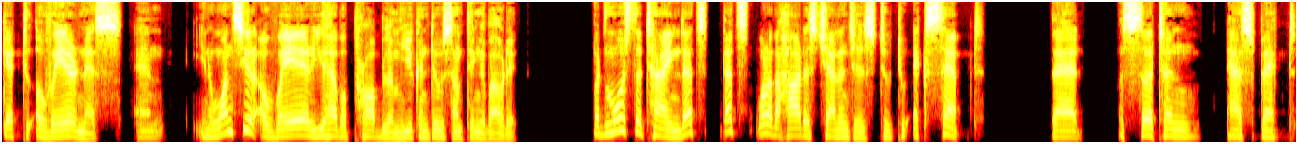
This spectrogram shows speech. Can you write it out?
get to awareness. And, you know, once you're aware you have a problem, you can do something about it. But most of the time, that's, that's one of the hardest challenges to, to accept that a certain aspect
